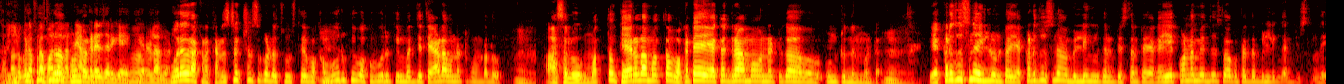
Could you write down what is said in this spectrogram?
గతంలో కూడా ప్రమాదాలన్నీ. అక్కడే జరిగాయి ఆ, కేరళలో మోరెవర్ అక్కడ కన్స్ట్రక్షన్స్ కూడా చూస్తే ఒక. ఊరికి ఒక ఊరికి మధ్య తేడా ఉన్నట్టుగా ఉండదు. అసలు మొత్తం కేరళ మొత్తం ఒకటే ఏకగ్రామం అన్నట్టుగా ఉంటుందన్నమాట. ఉమ్, ఎక్కడ చూసినా ఇల్లు ఉంటాయి ఎక్కడ చూసినా బిల్డింగ్లు కనిపిస్తుంటాయి. ఏ కొండ మీద చూస్తే ఒక పెద్ద బిల్డింగ్ కనిపిస్తుంది.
